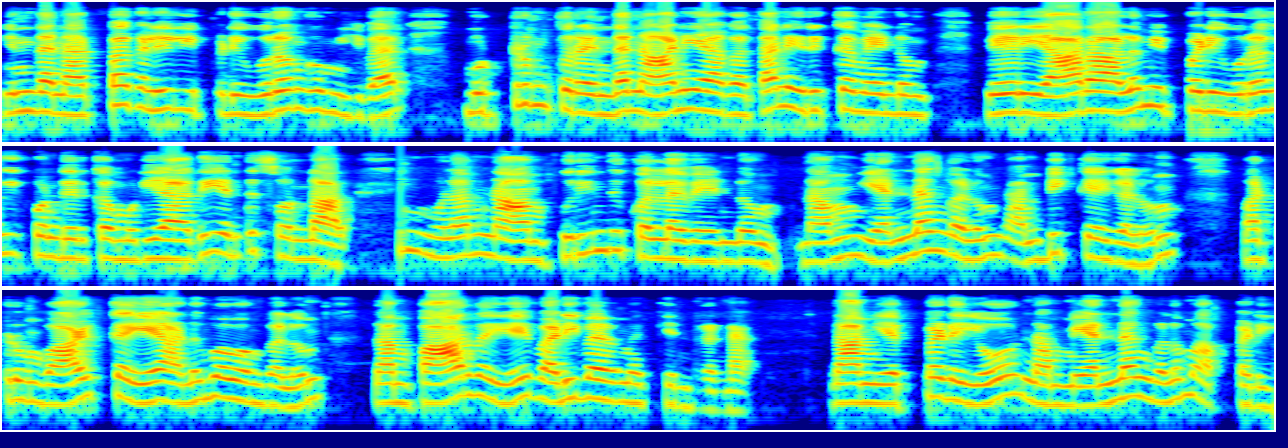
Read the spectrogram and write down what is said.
இந்த நற்பகலில் இப்படி உறங்கும் இவர் முற்றும் துறைந்த ஞானியாகத்தான் இருக்க வேண்டும். வேறு யாராலும் இப்படி உறங்கிக் கொண்டிருக்க முடியாது என்று சொன்னார். மூலம் நாம் புரிந்து கொள்ள வேண்டும். நம் எண்ணங்களும் நம்பிக்கைகளும் மற்றும் வாழ்க்கையை அனுபவங்களும் நம் பார்வையை வடிவமைக்கின்றன. நாம் எப்படியோ நம் எண்ணங்களும் அப்படியே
